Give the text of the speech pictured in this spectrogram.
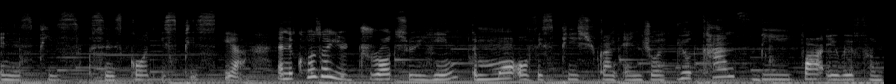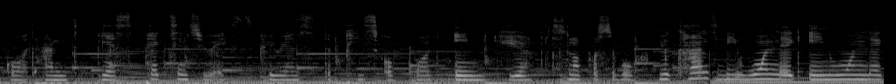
in his peace since God is peace. Yeah. And the closer you draw to him, the more of his peace you can enjoy. You can't be far away from God and be expecting to experience the peace of God in you. It's not possible. You can't be one leg in, one leg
